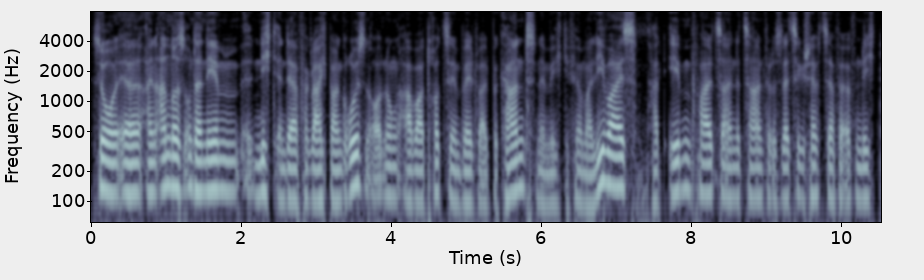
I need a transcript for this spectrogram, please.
So, äh, ein anderes Unternehmen, äh, nicht in der vergleichbaren Größenordnung, aber trotzdem weltweit bekannt, nämlich die Firma Levi's, hat ebenfalls seine Zahlen für das letzte Geschäftsjahr veröffentlicht.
